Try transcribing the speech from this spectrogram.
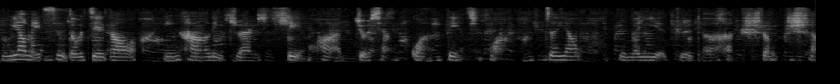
不要每次都接到银行里专电话就想挂电话，这样我们也觉得很受伤。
